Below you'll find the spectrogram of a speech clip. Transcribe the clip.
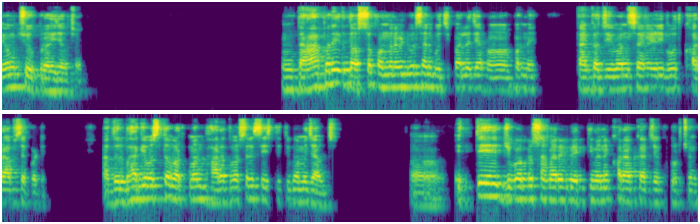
एवं चुप रही जा हम्म, दस पंद्रह मिनट पर बुझीपारे हाँ मानते ତାଙ୍କ ଜୀବନଶୈଳୀ ବହୁତ ଖରାପ ସେପଟେ ଆଉ ଦୁର୍ଭାଗ୍ୟବଶତଃ ବର୍ତ୍ତମାନ ଭାରତ ବର୍ଷରେ ସେ ସ୍ଥିତିକୁ ଆମେ ଯାଉଛୁ ଏତେ ଯୁବକ ସମୟରେ ବ୍ୟକ୍ତି ମାନେ ଖରାପ କାର୍ଯ୍ୟ କରୁଛନ୍ତି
